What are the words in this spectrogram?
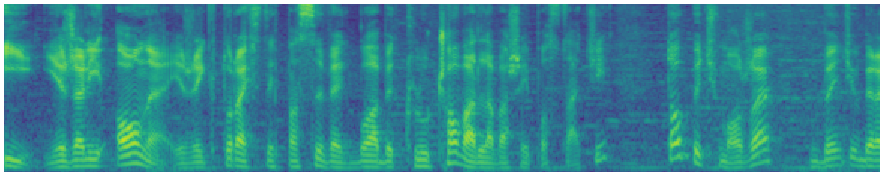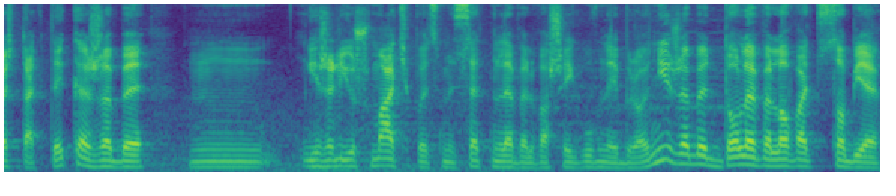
I jeżeli one, jeżeli któraś z tych pasywek byłaby kluczowa dla waszej postaci, to być może będziecie wybierać taktykę, żeby, mm, jeżeli już macie powiedzmy setny level waszej głównej broni, żeby dolevelować sobie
